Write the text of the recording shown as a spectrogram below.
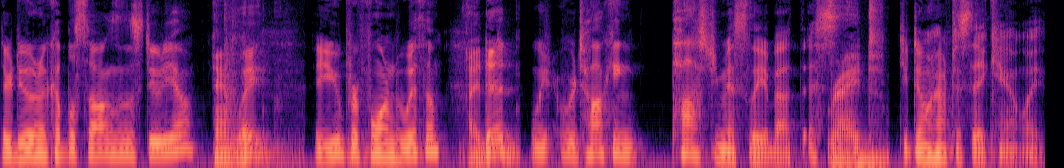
They're doing a couple songs in the studio. Can't wait. You performed with them. I did. We, we're talking posthumously about this. Right. You don't have to say "can't wait."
